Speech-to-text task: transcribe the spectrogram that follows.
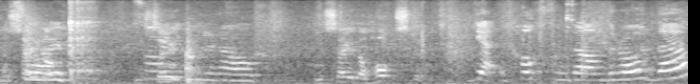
You say, Sorry, the, sorry, help. you say the Hoxton. Yeah, Hoxton down the road there.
